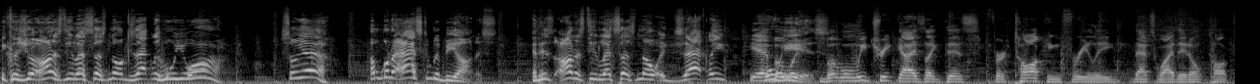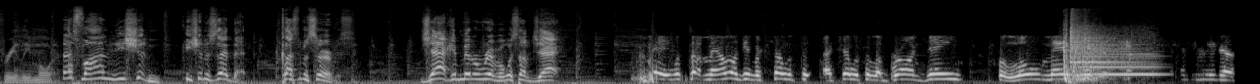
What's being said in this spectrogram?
Because your honesty lets us know exactly who you are. So yeah, I'm gonna ask him to be honest. And his honesty lets us know exactly Yeah, who but he when, is. but when we treat guys like this for talking freely, that's why they don't talk freely more. That's fine. He shouldn't. He should have said that. Customer service. Jack in Middle River. What's up, Jack? Hey, what's up, man? I'm gonna give a show to a show to LeBron James for low management. Need to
